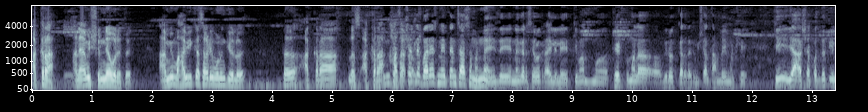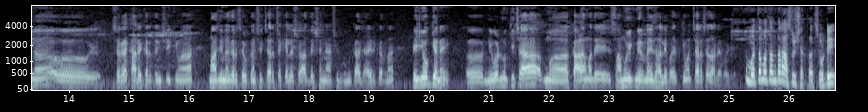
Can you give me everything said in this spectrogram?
अकरा आणि आम्ही शून्यावर येतोय. आम्ही महाविकास आघाडी म्हणून गेलोय तर अकरा प्लस अकरा आकडा पक्षातल्या बऱ्याच नेत्यांचं असं म्हणणं आहे जे नगरसेवक राहिलेले आहेत किंवा थेट तुम्हाला विरोध करतात विशाल तांबे म्हटले की या अशा पद्धतीनं सगळ्या कार्यकर्त्यांशी किंवा माजी नगरसेवकांशी चर्चा केल्याशिवाय अध्यक्षांनी अशी भूमिका जाहीर करणं हे योग्य नाही. निवडणुकीच्या म, काळामध्ये सामूहिक निर्णय झाले पाहिजेत किंवा चर्चा झाल्या पाहिजेत. मतमतांतर असू शकतात. शेवटी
